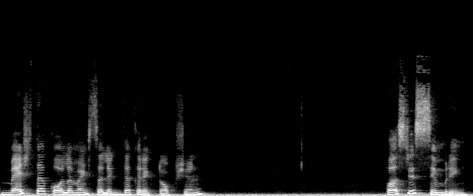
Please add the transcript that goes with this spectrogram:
match the column and select the correct option. First is simmering.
